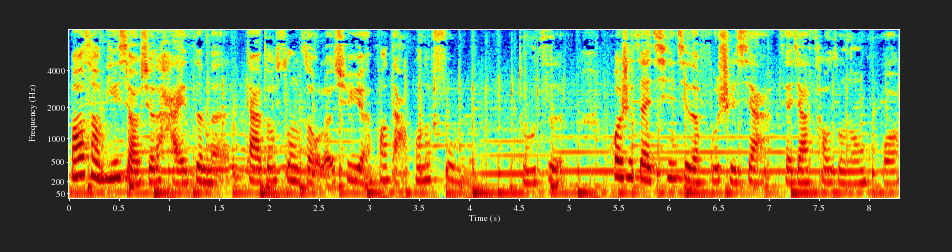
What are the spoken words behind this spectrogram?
茅草坪小学的孩子们大多送走了去远方打工的父母，独自或是在亲戚的扶持下在家操作农活。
